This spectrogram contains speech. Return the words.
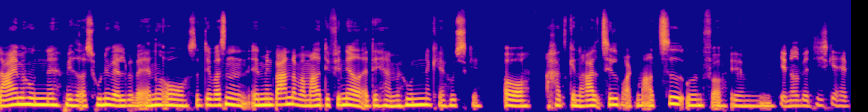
lege med hundene. Vi havde også hundevalpe hver andet år. Så det var sådan, øh, min barndom var meget defineret af det her med hundene, kan jeg huske. Og har generelt tilbragt meget tid udenfor. Øhm. Det er noget med, at de skal have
